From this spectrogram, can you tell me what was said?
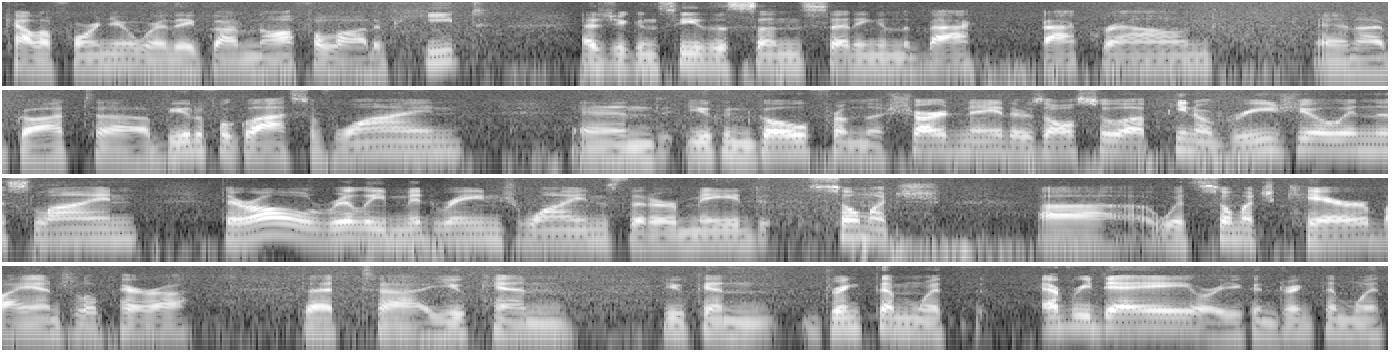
California where they've got an awful lot of heat. As you can see the sun setting in the back background and I've got a beautiful glass of wine and you can go from the Chardonnay. There's also a Pinot Grigio in this line. They're all really mid-range wines that are made so much uh, with so much care by Angelo Pera that uh, you can you can drink them with every day, or you can drink them with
